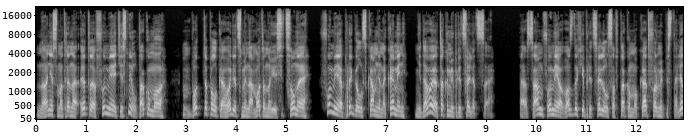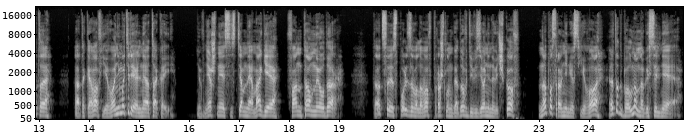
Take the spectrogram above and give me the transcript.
Но, несмотря на это, Фумия теснил Такому, будто полководец Минамото но Фумия прыгал с камня на камень, не давая Такуми прицелиться. А сам Фумия в воздухе прицелился в Такому Кат в форме пистолета, атаковав его нематериальной атакой. Внешняя системная магия – фантомный удар. Тацу использовал его в прошлом году в дивизионе новичков, но по сравнению с его, этот был намного сильнее.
